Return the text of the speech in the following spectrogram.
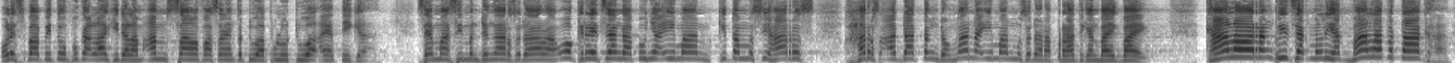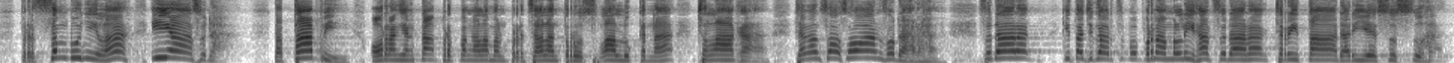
oleh sebab itu buka lagi dalam Amsal pasal yang ke-22 ayat 3. Saya masih mendengar saudara, oh gereja nggak punya iman, kita mesti harus harus datang dong. Mana imanmu saudara? Perhatikan baik-baik. Kalau orang bijak melihat malapetaka, bersembunyilah, iya sudah. Tetapi orang yang tak berpengalaman berjalan terus lalu kena celaka. Jangan sok-sokan saudara. Saudara kita juga pernah melihat saudara cerita dari Yesus Tuhan.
